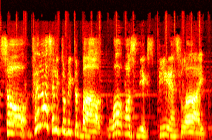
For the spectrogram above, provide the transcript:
So tell us a little bit about what was the experience like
